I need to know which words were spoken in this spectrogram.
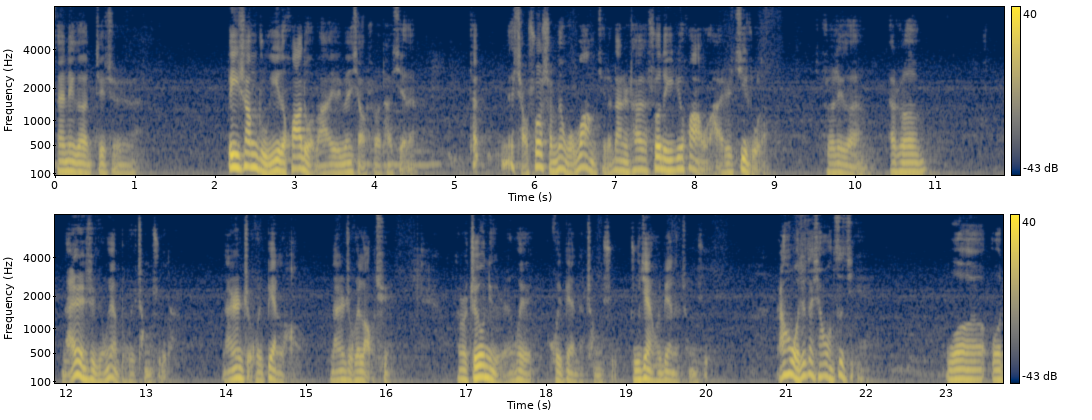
在那个这是悲伤主义的花朵吧？有一本小说他写的。那小说什么我忘记了，但是他说的一句话我还是记住了，说这个他说，男人是永远不会成熟的，男人只会变老，男人只会老去。他说只有女人会会变得成熟，逐渐会变得成熟。然后我就在想我自己，我我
